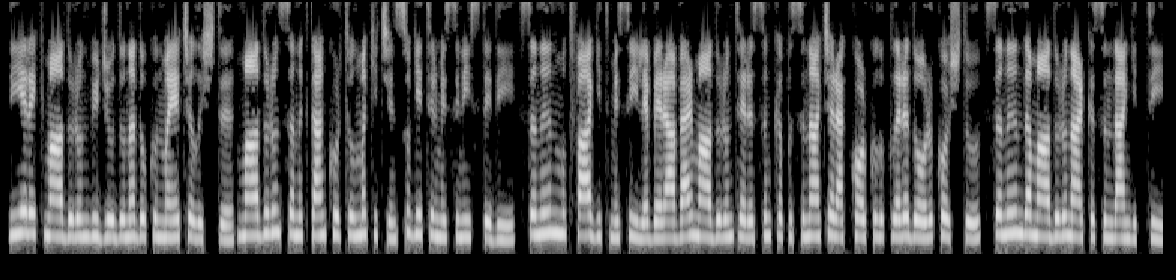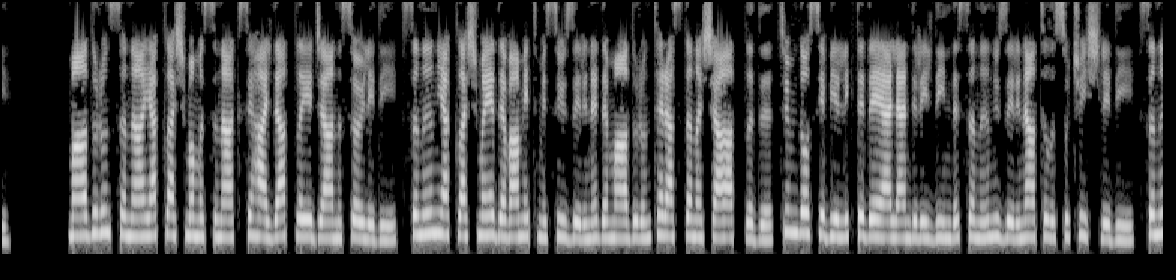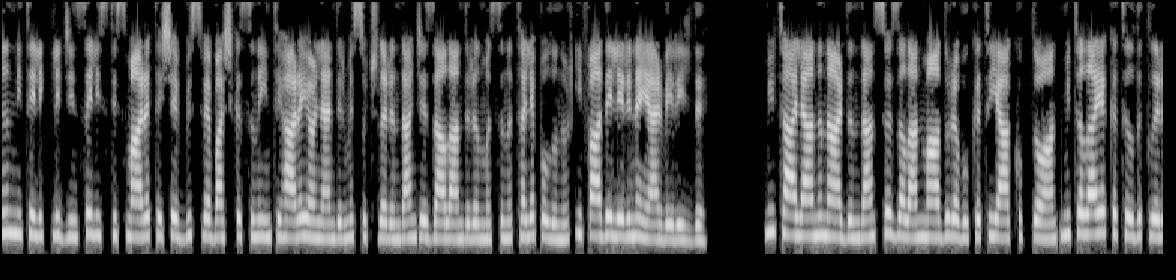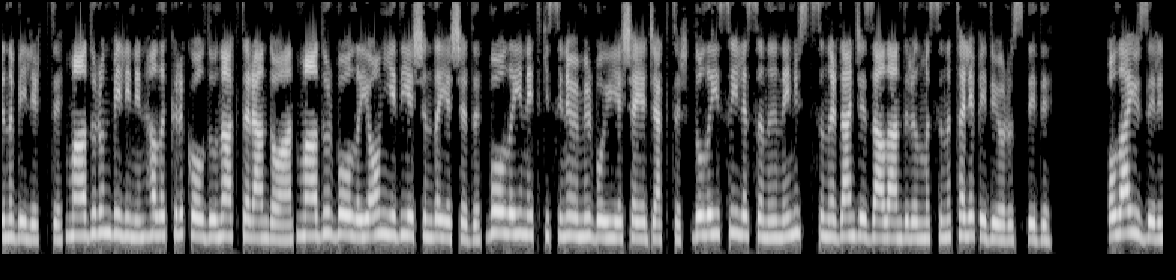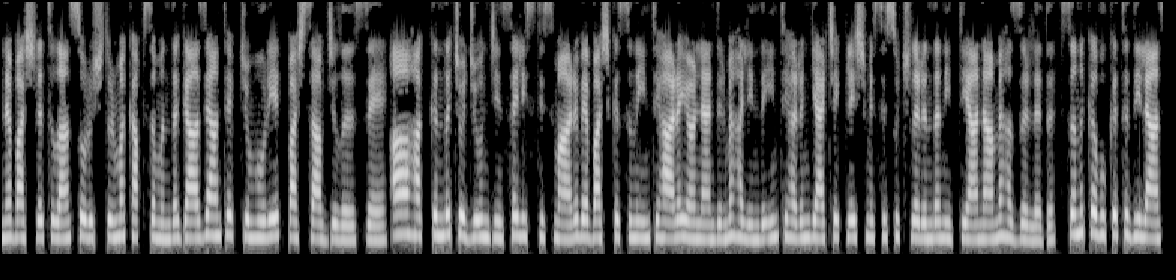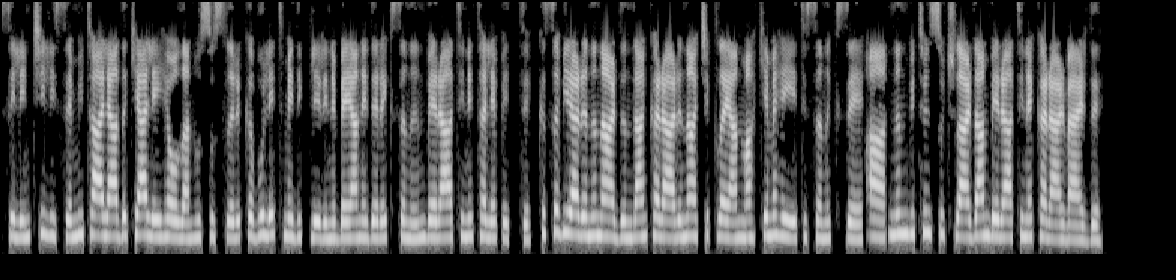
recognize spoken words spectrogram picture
diyerek mağdurun vücuduna dokunmaya çalıştığı, mağdurun sanıktan kurtulmak için su getirmesini istediği, sanığın mutfağa gitmesiyle beraber mağdurun terasın kapısını açarak korkuluklara doğru koştuğu, sanığın da mağdurun arkasından gittiği, mağdurun sanığa yaklaşmamasını aksi halde atlayacağını söylediği, sanığın yaklaşmaya devam etmesi üzerine de mağdurun terastan aşağı atladığı, tüm dosya birlikte değerlendirildiğinde sanığın üzerine atılı suçu işlediği, sanığın nitelikli cinsel istismara teşebbüs ve başkasını intihara yönlendirme suçlarından cezalandırılmasını talep olunur, ifadelerine yer verildi. Mütalanın ardından söz alan mağdur avukatı Yakup Doğan, mütalaya katıldıklarını belirtti. Mağdurun belinin hala kırık olduğunu aktaran Doğan, mağdur bu olayı 17 yaşında yaşadı. Bu olayın etkisini ömür boyu yaşayacaktır. Dolayısıyla sanığın en üst sınırdan cezalandırılmasını talep ediyoruz, dedi. Olay üzerine başlatılan soruşturma kapsamında Gaziantep Cumhuriyet Başsavcılığı Z. A. hakkında çocuğun cinsel istismarı ve başkasını intihara yönlendirme halinde intiharın gerçekleşmesi suçlarından iddianame hazırladı. Sanık avukatı Dilan Selin Çil ise mütaladaki aleyhe olan hususları kabul etmediklerini beyan ederek sanığın beraatini talep etti. Kısa bir aranın ardından kararını açıklayan mahkeme heyeti sanık Z. A.'nın bütün suçlardan beraatine karar verdi.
